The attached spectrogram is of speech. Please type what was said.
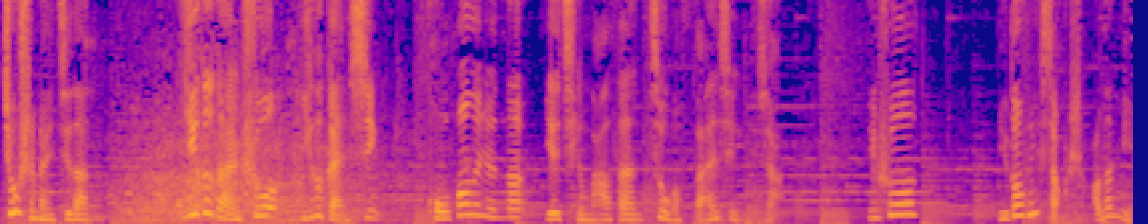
就是卖鸡蛋的，一个敢说，一个敢信。恐慌的人呢，也请麻烦自我反省一下。你说，你到底想啥呢？你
